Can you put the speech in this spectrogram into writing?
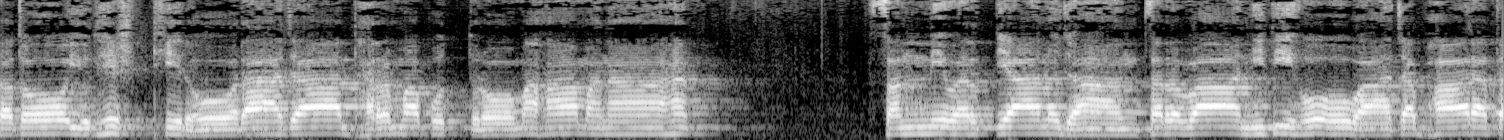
ततो युधिष्ठिरो राजा धर्मपुत्रो महामनाः। सन्निवर्त्यानुजान् सर्वानिति होवाच भारत।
